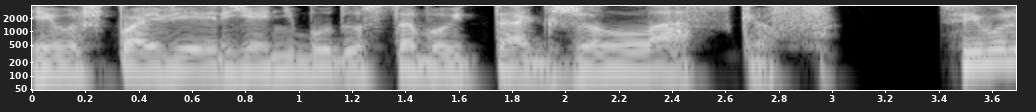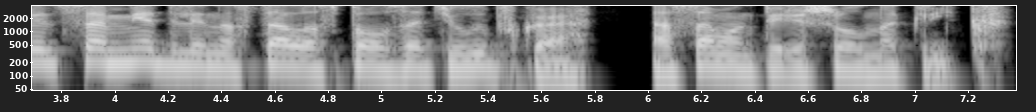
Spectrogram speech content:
И уж поверь, я не буду с тобой так же ласков». С его лица медленно стала сползать улыбка, а сам он перешел на крик.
